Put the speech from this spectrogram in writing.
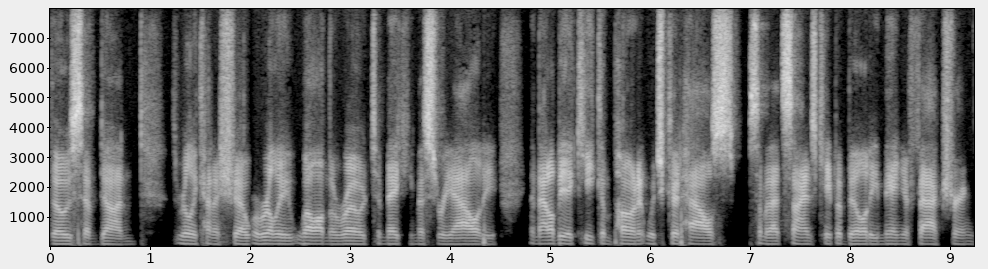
those have done. Really kind of show we're really well on the road to making this a reality. And that'll be a key component which could house some of that science capability, manufacturing,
